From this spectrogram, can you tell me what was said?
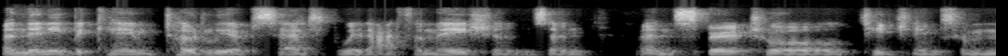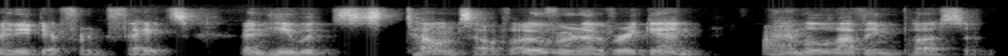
And then he became totally obsessed with affirmations and, and spiritual teachings from many different faiths. And he would tell himself over and over again, I am a loving person.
